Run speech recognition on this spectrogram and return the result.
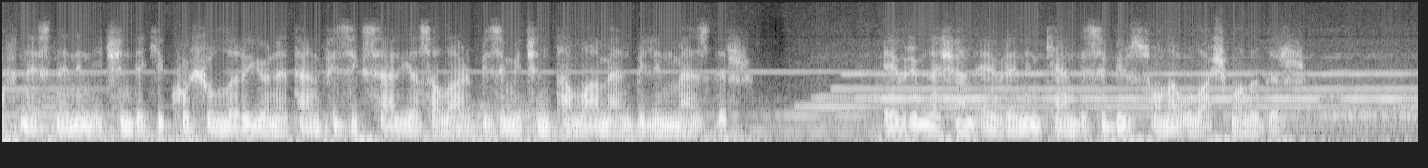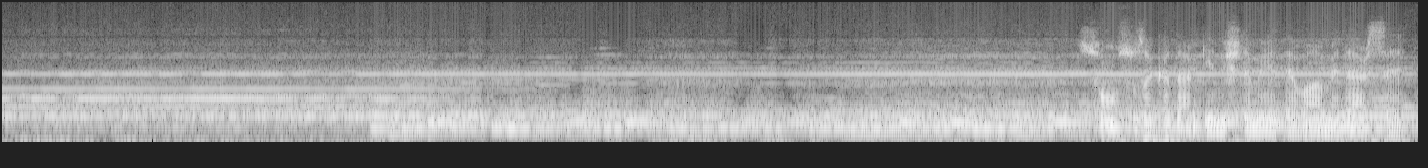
Tuhaf nesnenin içindeki koşulları yöneten fiziksel yasalar bizim için tamamen bilinmezdir. Evrimleşen evrenin kendisi bir sona ulaşmalıdır. Sonsuza kadar genişlemeye devam ederse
